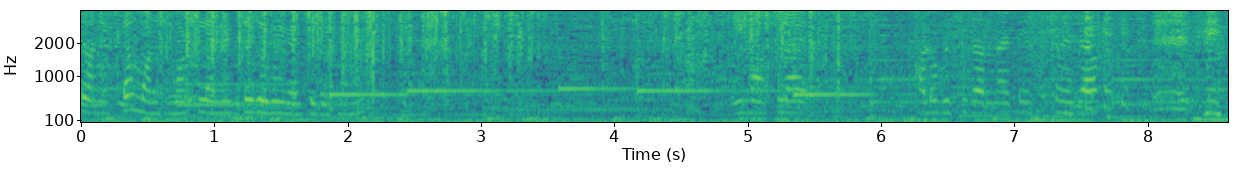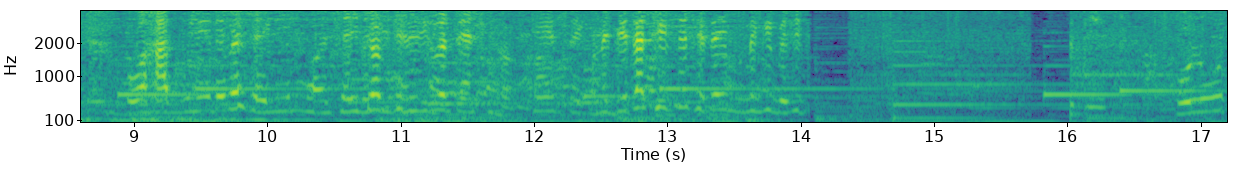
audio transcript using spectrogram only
গেছে অনেকটা মন- মশলা অনেকটা জমে গেছে দেখুন। এই মশলায় আরও বেশি রান্নার টেস্ট হয়ে যাক। ও হাত বুলিয়ে দেবে সেইগুলো সেই সব জিনিসগুলো টেস্টি হবে। মানে যেটা ছিটছে সেটাই নাকি বেশি হলুদ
